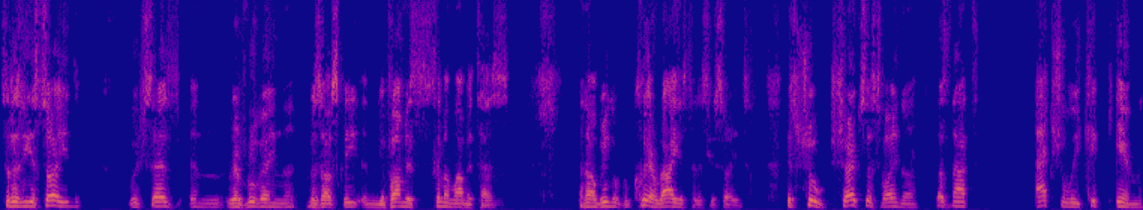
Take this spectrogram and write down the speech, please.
So there's a yisoid which says in Rev Ruvain Grozovsky in Yavamis Simon Lametes, and I'll bring clear rayas to this yisoid. It's true. Sherksus Vaina does not actually kick in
